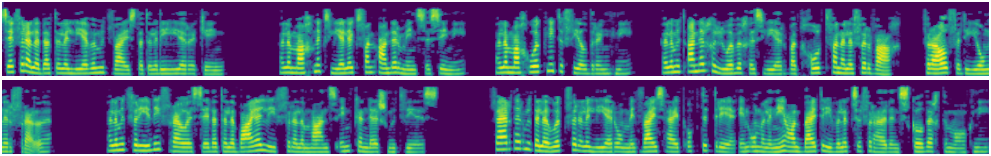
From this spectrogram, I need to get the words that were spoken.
Sê vir hulle dat hulle leven moet wijs dat hulle die Heere ken. Hulle mag niks lelijks van ander mensen sê nie. Hulle mag ook niet te veel drink nie. Hulle moet ander geloviges leer wat God van hulle verwag, vooral voor die jonger vrouwen. Hulle moet vir die vrouwen sê dat hulle baie lief vir hulle mans en kinders moet wees. Verder moet hulle ook vir hulle leer om met wijsheid op te treden en om hulle nie aan buitenhuwelikse verhoudings skuldig te maak nie.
